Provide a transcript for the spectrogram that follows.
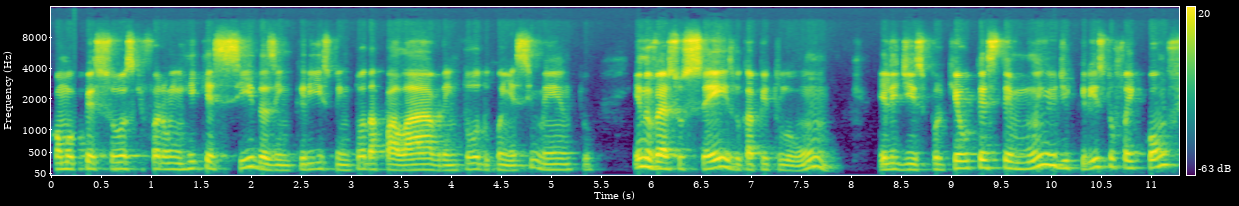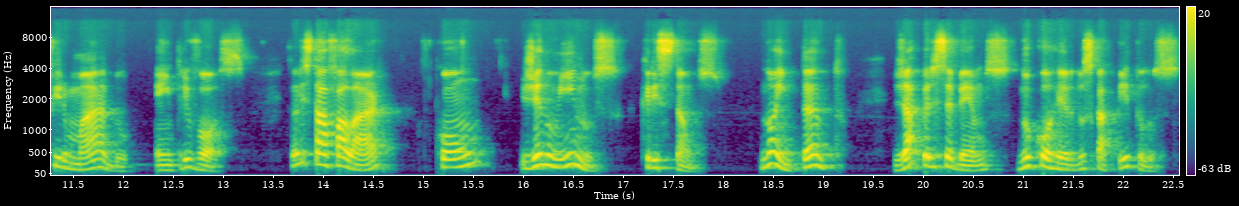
como pessoas que foram enriquecidas em Cristo, em toda a palavra, em todo o conhecimento. E no verso 6 do capítulo 1, ele diz: Porque o testemunho de Cristo foi confirmado entre vós. Então, ele está a falar com genuínos cristãos. No entanto, já percebemos no correr dos capítulos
